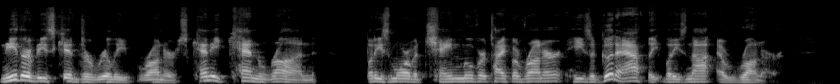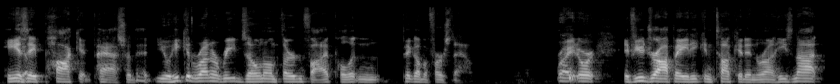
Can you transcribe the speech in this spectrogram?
neither of these kids are really runners. Kenny can run, but he's more of a chain mover type of runner. He's a good athlete, but he's not a runner. He is a pocket passer that you know, he could run a read zone on third and five, pull it and pick up a first down. Right. Or if you drop eight, he can tuck it and run. He's not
